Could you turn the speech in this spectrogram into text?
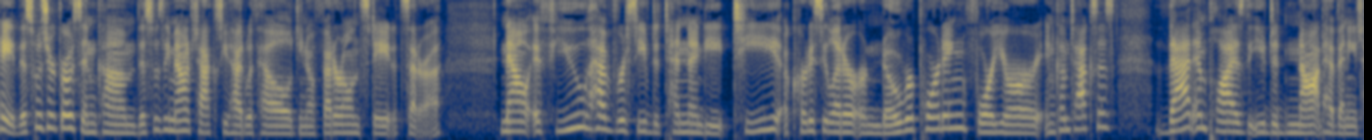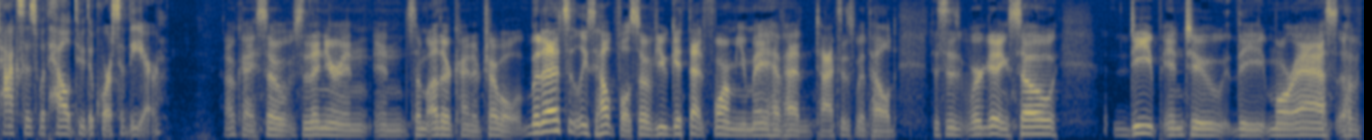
hey, this was your gross income, this was the amount of tax you had withheld, you know, federal and state, etc. Now, if you have received a 1098T, a courtesy letter, or no reporting for your income taxes, that implies that you did not have any taxes withheld through the course of the year. Okay, so so then you're in in some other kind of trouble, but that's at least helpful. So if you get that form, you may have had taxes withheld. This is we're getting so deep into the morass of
